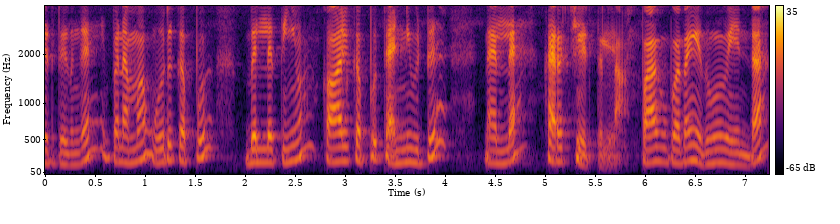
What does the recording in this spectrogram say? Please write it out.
எடுத்துடுங்க. இப்போ நம்ம ஒரு கப்பு வெல்லத்தையும் கால் கப்பு தண்ணி விட்டு நல்லா கரைச்சி எடுத்துடலாம். பாகுபதம் எதுவும் வேண்டாம்.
